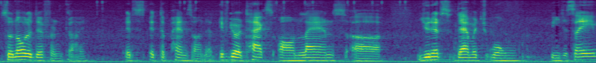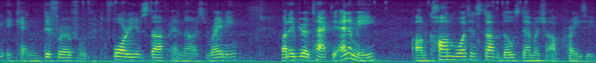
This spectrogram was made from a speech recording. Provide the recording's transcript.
so know the difference guy. It's it depends on that. If your attacks on lands uh, units damage won't be the same. It can differ from 40 and stuff and now it's raining. But if you attack the enemy on convoys and stuff, those damage are crazy.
